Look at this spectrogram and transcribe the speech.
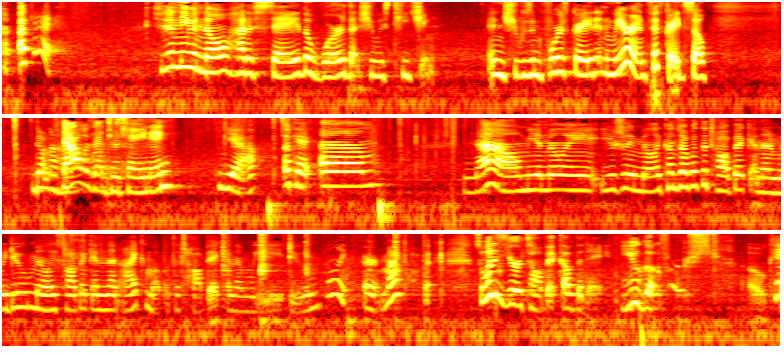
Okay. She didn't even know how to say the word that she was teaching. And she was in fourth grade, and we were in fifth grade, so don't know how That was entertaining. yeah. Okay. Um. Now, me and Millie, usually Millie comes up with a topic, and then we do Millie's topic, and then I come up with a topic, and then we do Millie or my topic. So, what is your topic of the day? You go first. Okay,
